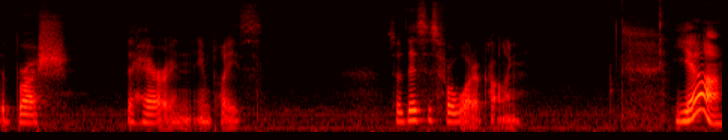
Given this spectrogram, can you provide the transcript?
the brush the hair in, in place. So this is for watercoloring. Yeah.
